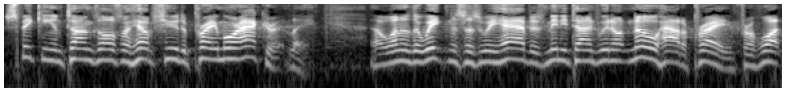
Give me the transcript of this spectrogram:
Speaking in tongues also helps you to pray more accurately. Uh, one of the weaknesses we have is many times we don't know how to pray for what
